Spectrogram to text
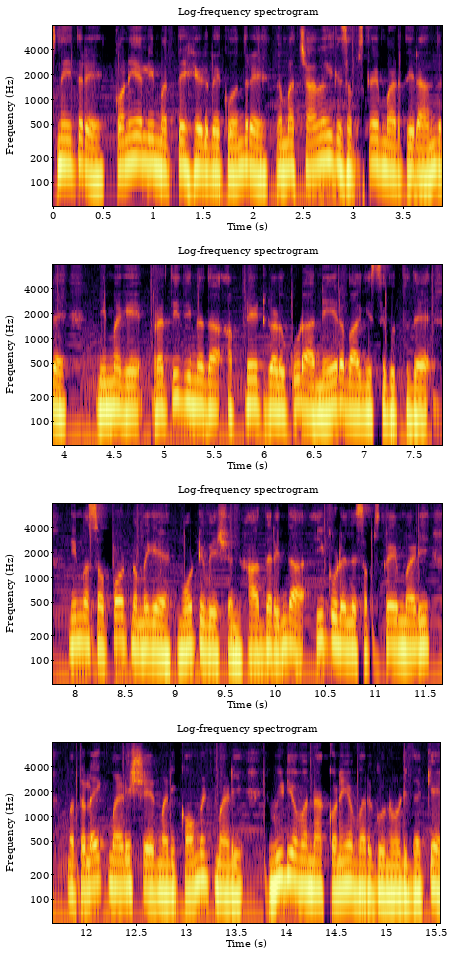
ಸ್ನೇಹಿತರೆ, ಕೊನೆಯಲ್ಲಿ ಮತ್ತೆ ಹೇಳಬೇಕು ಅಂದರೆ, ನಮ್ಮ ಚಾನಲ್ಗೆ ಸಬ್ಸ್ಕ್ರೈಬ್ ಮಾಡ್ತೀರಾ ಅಂದರೆ, ನಿಮಗೆ ಪ್ರತಿದಿನದ ಅಪ್ಡೇಟ್ಗಳು ಕೂಡ ನೇರವಾಗಿ ಸಿಗುತ್ತದೆ. ನಿಮ್ಮ ಸಪೋರ್ಟ್ ನಮಗೆ ಮೋಟಿವೇಶನ್ ಆದ್ದರಿಂದ ಈ ಕೂಡಲೇ ಸಬ್ಸ್ಕ್ರೈಬ್ ಮಾಡಿ, ಮತ್ತು ಲೈಕ್ ಮಾಡಿ ಶೇರ್ ಮಾಡಿ ಕಾಮೆಂಟ್ ಮಾಡಿ. ವಿಡಿಯೋವನ್ನು ಕೊನೆಯವರೆಗೂ ನೋಡಿದ್ದಕ್ಕೆ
